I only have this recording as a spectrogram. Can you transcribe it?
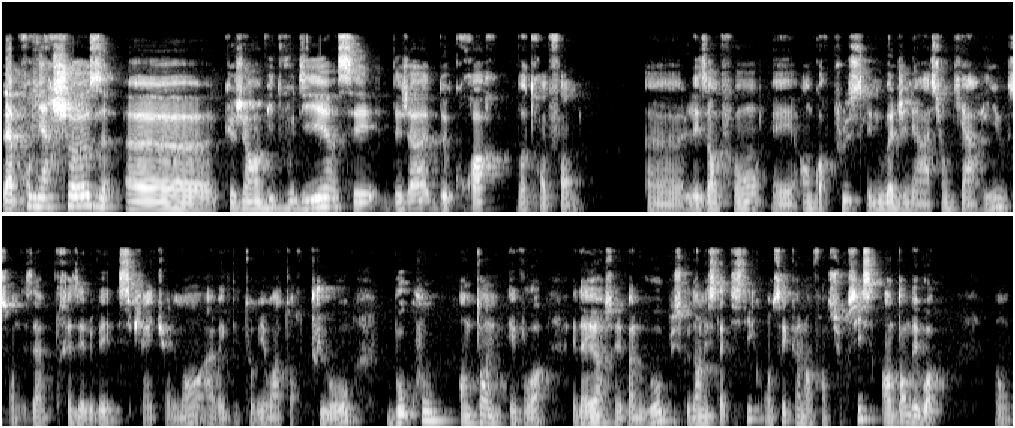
La première chose euh, que j'ai envie de vous dire, c'est déjà de croire votre enfant, euh, les enfants et encore plus les nouvelles générations qui arrivent sont des âmes très élevées spirituellement, avec des taux vibratoires plus hauts. Beaucoup entendent et voient. Et d'ailleurs, ce n'est pas nouveau, puisque dans les statistiques, on sait qu'un enfant sur six entend des voix. Donc,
